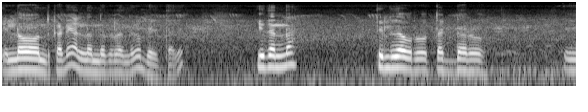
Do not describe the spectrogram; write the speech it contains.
ಎಲ್ಲೋ ಒಂದು ಕಡೆ ಅಲ್ಲೊಂದು ಕಡೆ ಬೆಳೀತದೆ. ಇದನ್ನು ತಿಳಿದವರು, ತಜ್ಞರು ಈ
